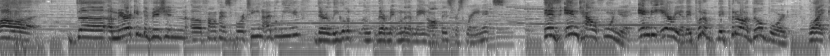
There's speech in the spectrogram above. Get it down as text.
uh, the American division of Final Fantasy XIV, I believe, their legal, their one of their main office for Square Enix, is in California, in the area. They put a they put it on a billboard like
